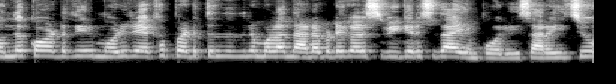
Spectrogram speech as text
ഒന്ന് കോടതിയിൽ മൊഴി രേഖപ്പെടുത്തുന്നതിനുമുള്ള നടപടികൾ സ്വീകരിച്ചതായും പോലീസ് അറിയിച്ചു.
